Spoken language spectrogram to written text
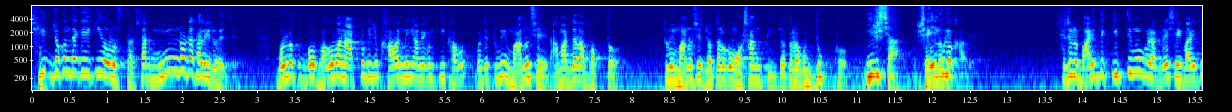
শিব যখন দেখে কি অবস্থা তার মুন্ডটা খালি রয়েছে। বলল ভগবান আর তো কিছু খাওয়ার নেই আমি এখন কি খাব? বলছে তুমি মানুষের আমার যারা ভক্ত তুমি মানুষের যত রকম অশান্তি যত রকম দুঃখ ঈর্ষা সেগুলো খাবে। সেজন্য বাড়িতে কীর্তিমুখ রাখলে সেই বাড়িতে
